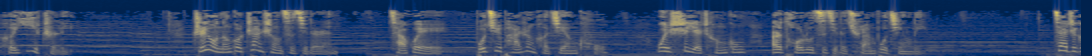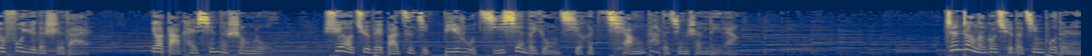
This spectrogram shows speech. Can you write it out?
和意志力。只有能够战胜自己的人，才会不惧怕任何艰苦，为事业成功而投入自己的全部精力。在这个富裕的时代，要打开新的生路。需要具备把自己逼入极限的勇气和强大的精神力量。真正能够取得进步的人，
